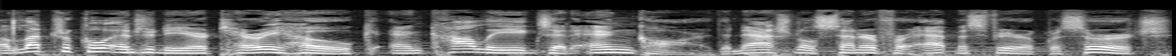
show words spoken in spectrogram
Electrical engineer Terry Hoke and colleagues at NCAR, the National Center for Atmospheric Research,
